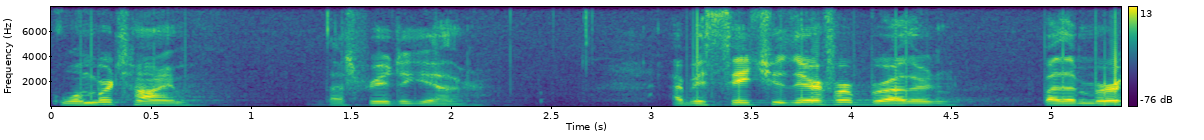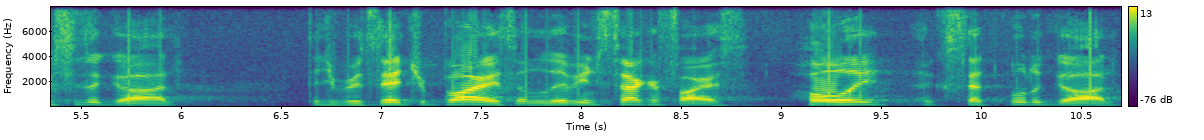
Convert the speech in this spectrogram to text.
One more time. Let's read together. I beseech you, therefore, brethren, by the mercies of God, that you present your bodies a living sacrifice, holy, acceptable to God,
